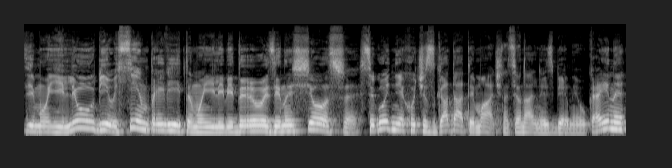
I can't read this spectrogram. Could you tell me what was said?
Друзі мої любі, усім привіт, мої любі друзі. Ну що ж, сьогодні я хочу згадати матч національної збірної України,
